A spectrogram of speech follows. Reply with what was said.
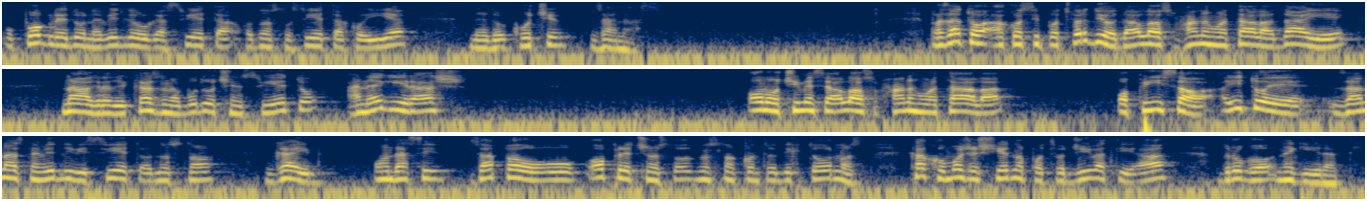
u pogledu nevidljivog svijeta, odnosno svijeta koji je nedokućiv za nas. Pa zato ako si potvrdio da Allah subhanahu wa ta'ala daje nagradu i kaznu na budućem svijetu, a negiraš ono čime se Allah subhanahu wa ta'ala opisao, i to je za nas nevidljivi svijet, odnosno gaib, onda si zapao u oprečnost, odnosno kontradiktornost. Kako možeš jedno potvrđivati, a drugo negirati?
